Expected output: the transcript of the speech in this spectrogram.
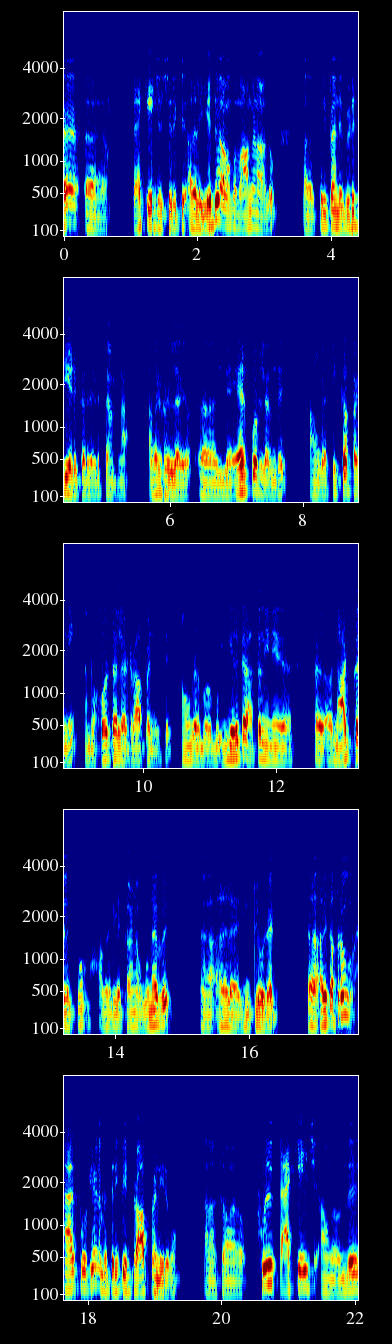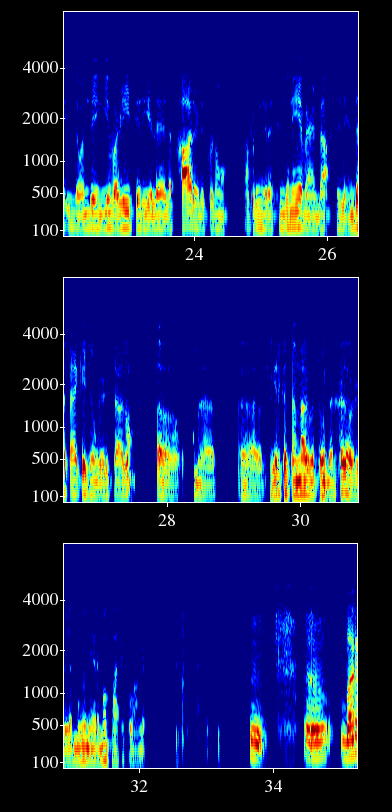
பேக்கேஜஸ் இருக்கு. அதுல எது அவங்க வாங்கினாலும் குறிப்பாக குறிப்பா இந்த விடுதி எடுக்கிறது எடுத்தாங்கன்னா அவர்கள் இங்கே இங்க ஏர்போர்ட்ல இருந்து அவங்கள பிக்கப் பண்ணி நம்ம ஹோட்டல்ல டிராப் பண்ணிட்டு அவங்க இங்கே இங்க இருக்கிற அத்தனை நாட்களுக்கும் அவர்களுக்கான உணவு அதில் இன்க்ளூடட் அதுக்கப்புறம் ஏர்போர்ட்லேயே நம்ம திருப்பி ட்ராப் பண்ணிடுவோம். ஸோ ஃபுல் பேக்கேஜ் அவங்க வந்து இங்கே வந்து எங்கேயும் வழி தெரியலை இல்லை கார் எடுக்கணும் அப்படிங்கிற சிந்தனையே வேண்டாம். இதில் எந்த பேக்கேஜ் அவங்க எடுத்தாலும் நம்ம இங்கே இருக்க தன்னார்வ தொண்டர்கள் அவர்களை முழு நேரமாக பார்த்துக்குவாங்க. வர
